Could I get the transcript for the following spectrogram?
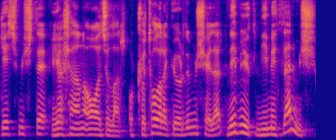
geçmişte yaşanan o acılar, o kötü olarak gördüğümüz şeyler ne büyük nimetlermiş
